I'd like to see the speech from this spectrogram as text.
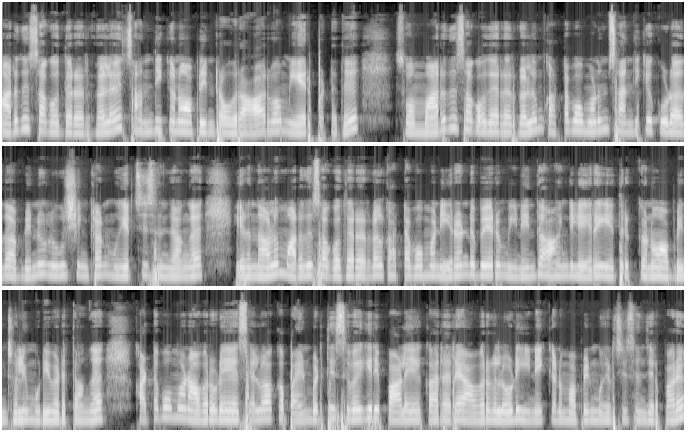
மருது சகோதரர்களை சந்திக்கணும் அப்படின்ற ஒரு ஆர்வம் ஏற்பட்டது. ஸோ மருது சகோதரர்களும் கட்டபொம்மனும் சந்திக்கக்கூடாது அப்படின்னு லூஷிங்டன் முயற்சி செஞ்சாங்க. இருந்தாலும் மருது சகோதரர்கள் கட்டபொம்மன் இரண்டு பேரும் இணைந்து ஆங்கிலேயரை எதிர்க்கணும் அப்படின்னு சொல்லி முடிவெடுத்தாங்க. கட்டபொம்மன் அவருடைய செல்வாக்கை பயன்படுத்தி சிவகிரி பாளையக்காரரை அவர்களோடு இணைக்கணும் அப்படின்னு முயற்சி செஞ்சிருப்பாரு.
